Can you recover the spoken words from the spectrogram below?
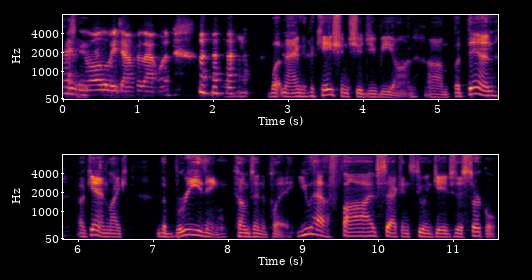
I so, zoom all the way down for that one. what magnification should you be on? Um, but then again, like the breathing comes into play. You have five seconds to engage this circle.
